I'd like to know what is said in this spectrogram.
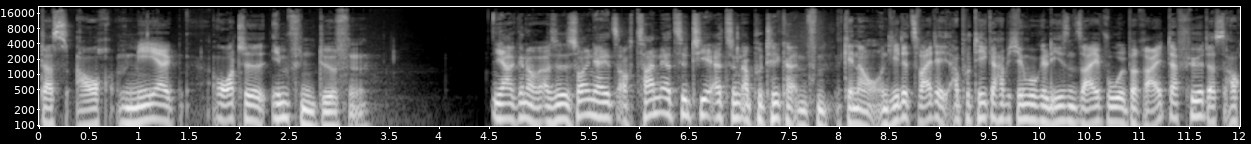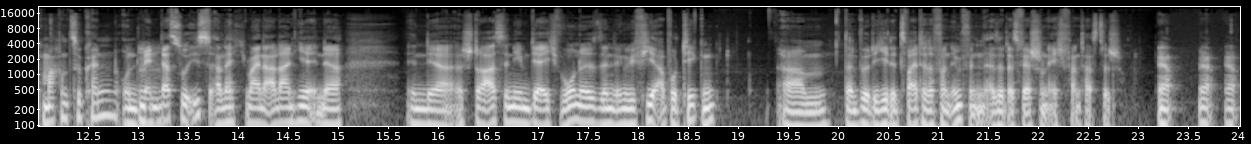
dass auch mehr Orte impfen dürfen. Ja, genau. Also es sollen ja jetzt auch Zahnärzte, Tierärzte und Apotheker impfen. Genau. Und jede zweite Apotheke, habe ich irgendwo gelesen, sei wohl bereit dafür, das auch machen zu können. Und wenn mhm. das so ist, ich meine, allein hier in der, in der Straße, neben der ich wohne, sind irgendwie vier Apotheken, ähm, dann würde jede zweite davon impfen. Also das wäre schon echt fantastisch. Ja, ja, ja.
